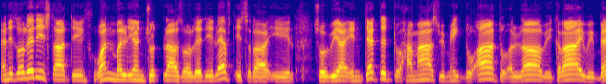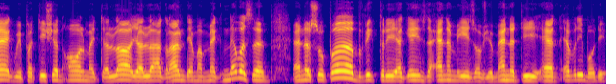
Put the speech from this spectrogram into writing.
And it's already starting. One million Jutlas already left Israel. So we are indebted to Hamas. We make dua to Allah. We cry, we beg, we petition Almighty Allah. Ya Allah, grant them a magnificent and a superb victory against the enemies of humanity and everybody.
